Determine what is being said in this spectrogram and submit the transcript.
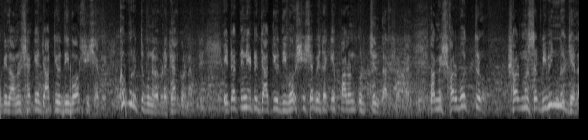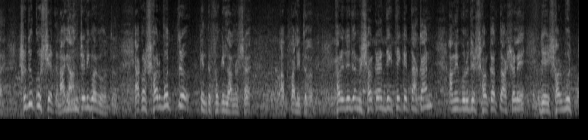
ফকির লালন শাহকে জাতীয় দিবস হিসাবে, খুব গুরুত্বপূর্ণ ব্যাপারে খেয়াল করেন আপনি। এটা তিনি একটা জাতীয় দিবস হিসাবে এটাকে পালন করছেন তার সরকার। তার মানে সর্বত্র, সর্বস্ব, বিভিন্ন জেলায়, শুধু কুষ্টিয়াতে না, আগে আঞ্চলিকভাবে হতো। এখন সর্বত্র কিন্তু ফকির লালন শাহ পালিত হবে। ফলে যদি আমি সরকারের দিক থেকে তাকান, আমি বলি যে সরকার তো আসলে যে সর্বোচ্চ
